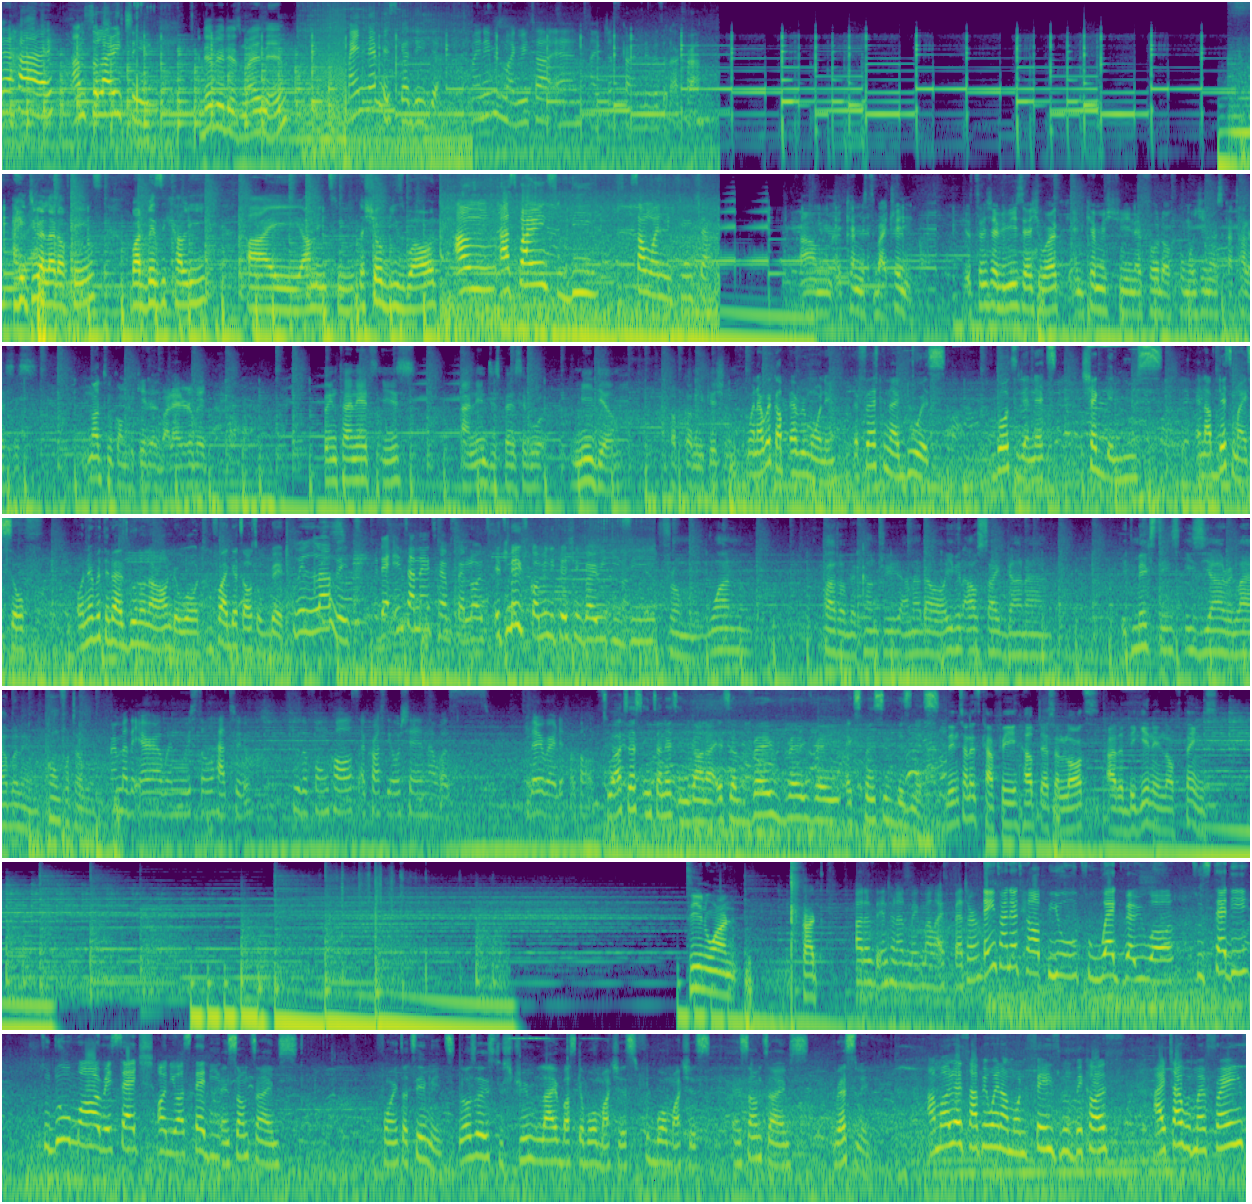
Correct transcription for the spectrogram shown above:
Yeah, hi. I'm Solarity. David is my name. My name is Khadija. My name is Margarita and I just currently visit Accra. I do a lot of things, but basically I am into the showbiz world. I'm aspiring to be someone in future. I'm a chemist by training. Essentially research work in chemistry in the field of homogeneous catalysis. Not too complicated, but a little bit. The internet is an indispensable medium of communication. When I wake up every morning, the first thing I do is go to the net, check the news, and update myself on everything that is going on around the world before I get out of bed. We love it. The internet helps a lot. It makes communication very easy. From one part of the country, another, or even outside Ghana, it makes things easier, reliable, and comfortable. I remember the era when we still had to do the phone calls across the ocean. That was very, very difficult. To access internet in Ghana, it's a very, very, very expensive business. The internet cafe helped us a lot at the beginning of things. Seeing one cut How does the internet make my life better? The internet help you to work very well, to study, to do more research on your study. And sometimes for entertainment. We also used to stream live basketball matches, football matches, and sometimes wrestling. I'm always happy when I'm on Facebook because I chat with my friends,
